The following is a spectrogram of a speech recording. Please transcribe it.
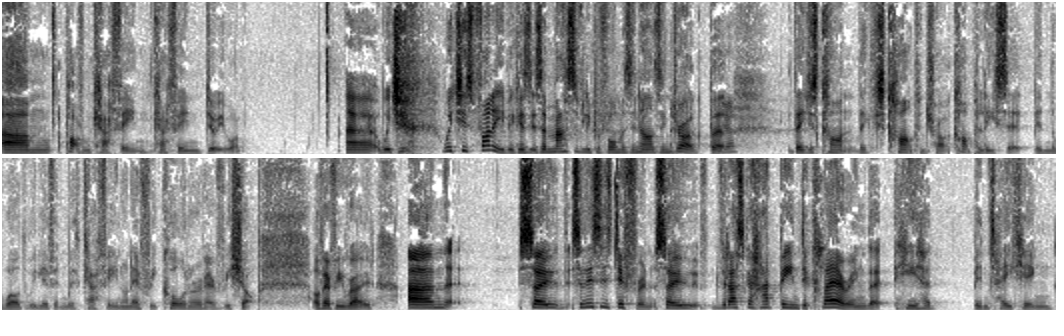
Um, apart from caffeine, caffeine, do what you want. Uh, which, which is funny because it's a massively performance enhancing drug, but Yeah. they just can't. They just can't control. Can't police it in the world that we live in with caffeine on every corner of every shop, of every road. Um, so so this is different. So Verdasco had been declaring that he had been taking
